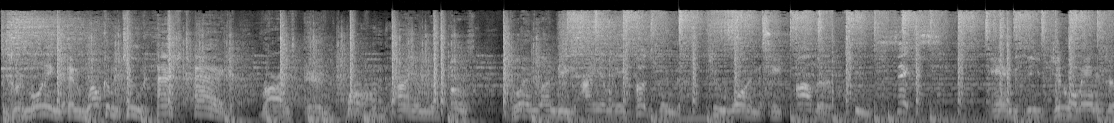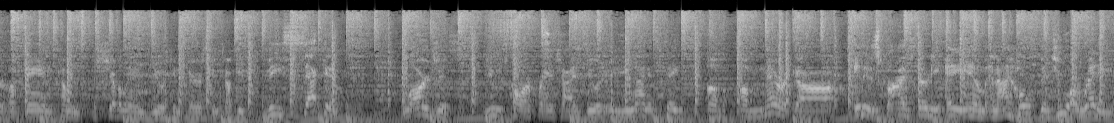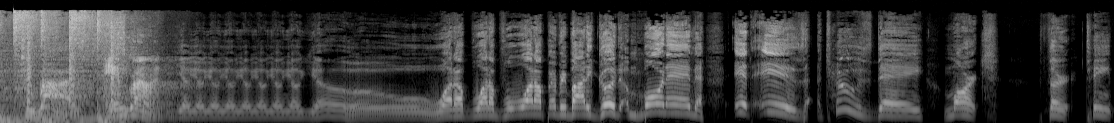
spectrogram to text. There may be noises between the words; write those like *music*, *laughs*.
Good morning and welcome to hashtag Rise and Grind. I am your host, Glenn Lundy. I am a husband to one, a father to six, and the general manager of Dan Cummins Chevrolet Buick in Paris, Kentucky, the second largest used car franchise dealer in the United States of America. It is 5:30 a.m. and I hope that you are ready to rise and grind. Yo, yo, yo, yo, yo, yo, yo, yo, yo. What up, what up, what up, everybody? Good morning. It is Tuesday, March 13th.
